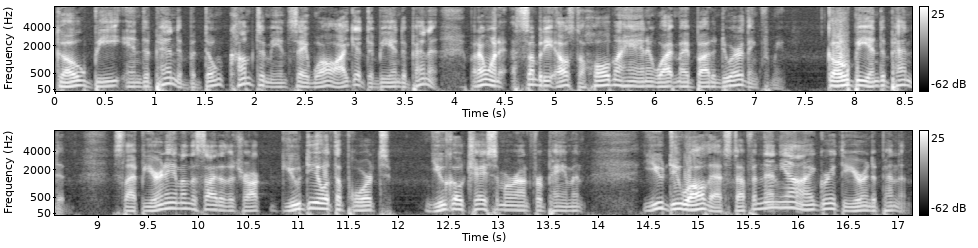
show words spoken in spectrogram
Go be independent. But don't come to me and say, well, I get to be independent, but I want somebody else to hold my hand and wipe my butt and do everything for me. Go be independent. Slap your name on the side of the truck. You deal with the ports. You go chase them around for payment. You do all that stuff. And then, yeah, I agree with you. You're independent.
